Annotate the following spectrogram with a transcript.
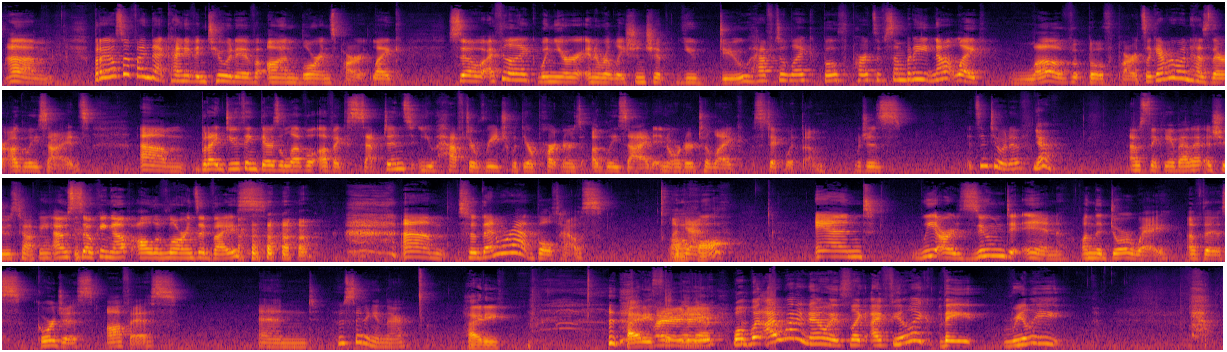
Um, but I also find that kind of intuitive on Lauren's part. Like, so I feel like when you're in a relationship, you do have to like both parts of somebody. Not like love both parts. Like everyone has their ugly sides. Um, but I do think there's a level of acceptance you have to reach with your partner's ugly side in order to like stick with them, which is it's intuitive. Yeah. I was thinking about it as she was talking. I was soaking up all of Lauren's advice. um, so then we're at Bolthouse again. Uh-huh. And we are zoomed in on the doorway of this gorgeous office. And who's sitting in there? Heidi. Heidi's sitting in there. Well, what I want to know is like I feel like they really.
